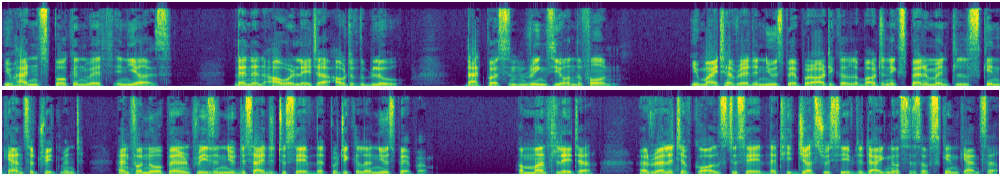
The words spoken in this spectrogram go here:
you hadn't spoken with in years. Then, an hour later, out of the blue, that person rings you on the phone. You might have read a newspaper article about an experimental skin cancer treatment, and for no apparent reason, you decided to save that particular newspaper. A month later, a relative calls to say that he just received a diagnosis of skin cancer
